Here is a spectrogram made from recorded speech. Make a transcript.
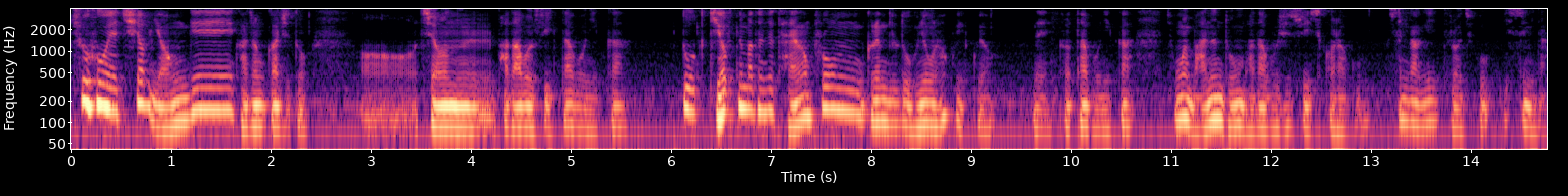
추후에 취업 연계 과정까지도 어, 지원을 받아볼 수 있다 보니까 또 기업들마다 이제 다양한 프로그램들도 운영을 하고 있고요. 네, 그렇다 보니까 정말 많은 도움 받아보실 수 있을 거라고 생각이 들어지고 있습니다.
